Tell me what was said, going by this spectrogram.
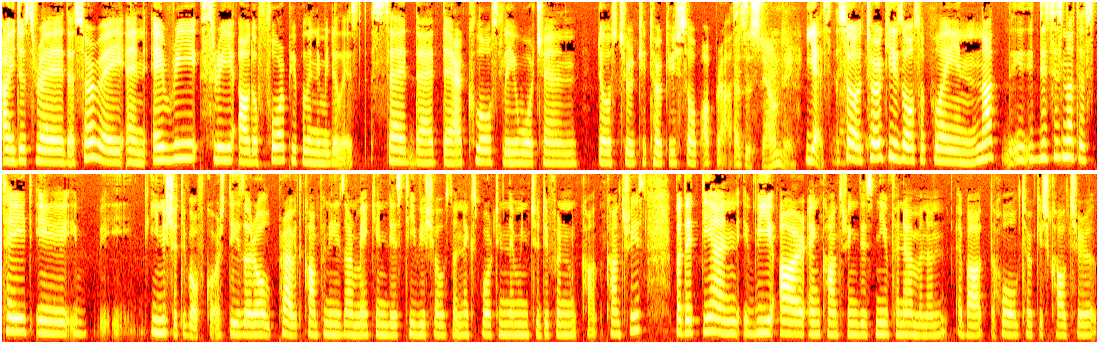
I just read a survey, and every three out of four people in the Middle East said that they are closely watching those Turkey Turkish soap operas. That's astounding. Yes, so Turkey is also playing. Not this is not a state uh, initiative, of course. These are all private companies are making these TV shows and exporting them into different co- countries. But at the end, we are encountering this new phenomenon about the whole Turkish culture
